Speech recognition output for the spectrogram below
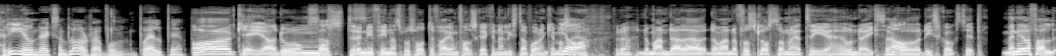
300 exemplar tror jag, på, på LP. Okej, ja då Så måste den ju finnas på Spotify om folk ska kunna lyssna på den kan man Ja. säga. För de- andra, de andra får slåss om de här 300 exen Ja. på Discogs typ. Men i alla fall,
